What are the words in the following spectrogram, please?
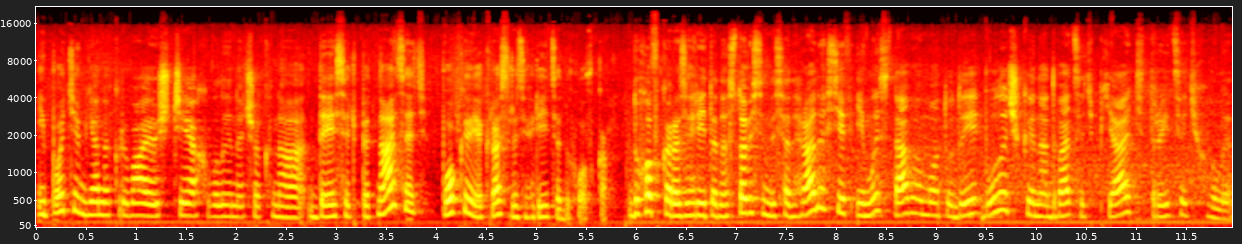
І потім я накриваю ще хвилиночок на 10-15, поки якраз розігріється духовка. Духовка розігріта на 180 градусів, і ми ставимо туди булочки на 25-30 хвилин.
